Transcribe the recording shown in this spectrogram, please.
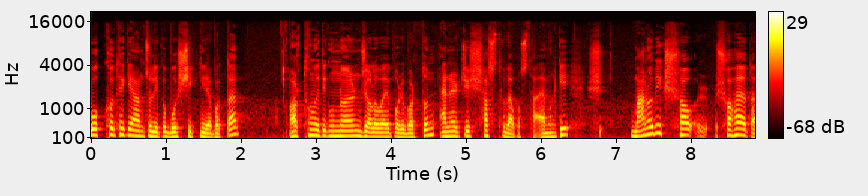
পক্ষ থেকে আঞ্চলিক ও বৈশ্বিক নিরাপত্তা, অর্থনৈতিক উন্নয়ন, জলবায়ু পরিবর্তন এনার্জির স্বাস্থ্য ব্যবস্থা, এমনকি মানবিক সহায়তা,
